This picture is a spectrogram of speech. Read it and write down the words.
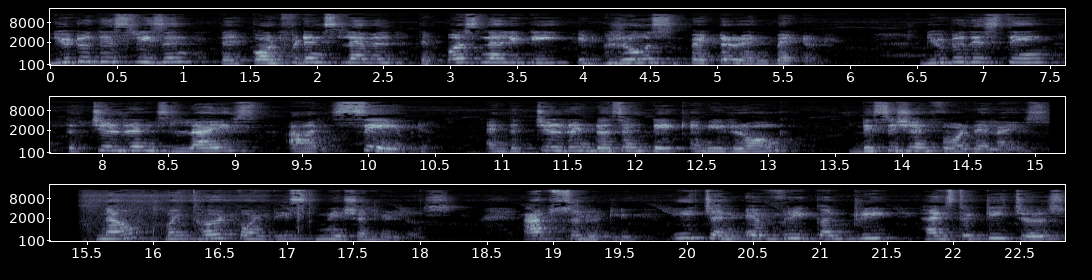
Due to this reason, their confidence level, their personality, it grows better and better. Due to this thing, the children's lives are saved and the children doesn't take any wrong decision for their lives. Now, my third point is nation builders. Absolutely. Each and every country has the teachers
